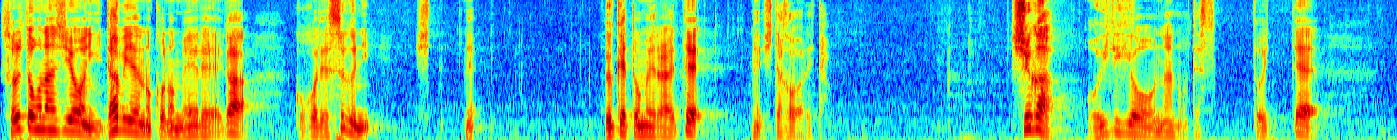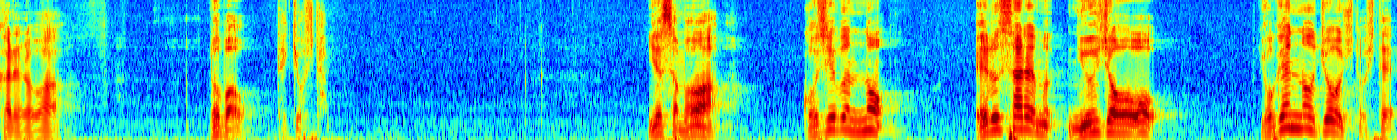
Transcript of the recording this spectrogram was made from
それと同じようにダビデのこの命令がここですぐに、ね、受け止められて、ね、従われた。主がお入りようなのですと言って彼らはロバを提供した。イエス様はご自分のエルサレム入場を予言の成就として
